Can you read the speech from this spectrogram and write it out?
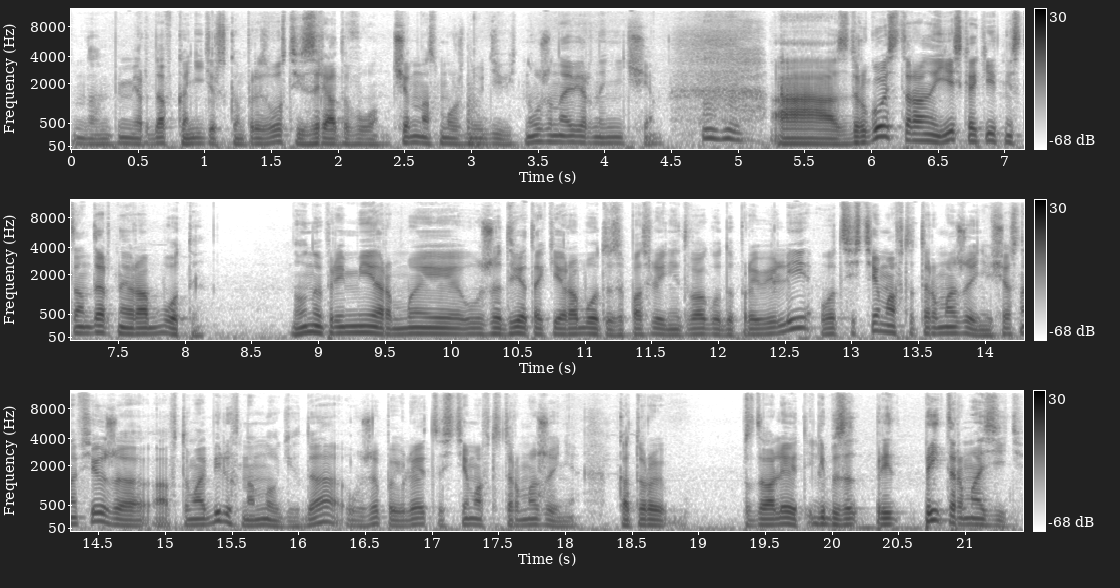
например, да, в кондитерском производстве из ряда вон? Чем нас можно удивить? Ну, уже, наверное, ничем. А с другой стороны, есть какие-то нестандартные работы. Ну, например, мы уже две такие работы за последние два года провели. Вот система автоторможения. Сейчас на всех же автомобилях, на многих, да, уже появляется система автоторможения, которая позволяет либо за- при- притормозить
